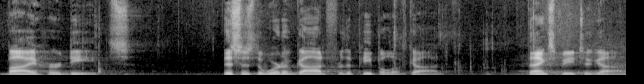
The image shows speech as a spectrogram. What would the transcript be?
by her deeds. This is the word of God for the people of God. Thanks be to God.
